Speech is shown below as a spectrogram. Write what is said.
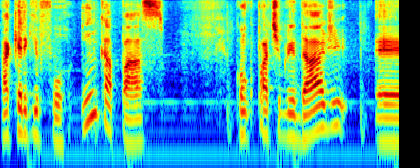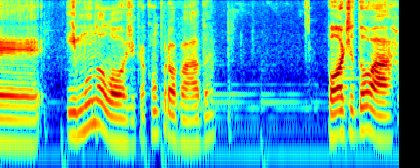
Aquele que for incapaz, com compatibilidade é, imunológica comprovada, pode doar,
